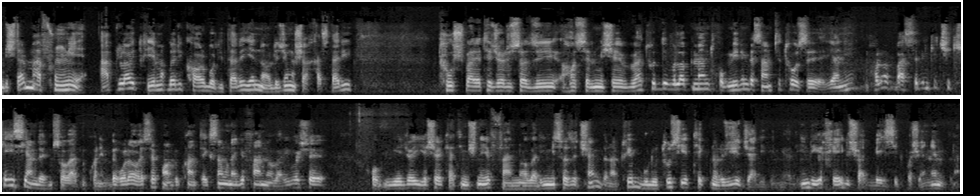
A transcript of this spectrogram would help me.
بیشتر مفهومیه. applied یه مقداری کاربردی یه knowledge مشخص تری. توش برای تجاری سازی حاصل میشه و تو دیولپمنت خب میریم به سمت توسعه. یعنی حالا بسته به که چه کیسی هم داریم صحبت می‌کنیم. به قول آقای سپان رو کانتکستمون اگه فناوری باشه خب یه جای یه شرکتی میشینه یه فناوری می‌سازه. چه می‌دونم توی بلوتوس یه تکنولوژی جدیدی میاد. این دیگه خیلی شاید بیسیک باشه نمی‌دونم.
